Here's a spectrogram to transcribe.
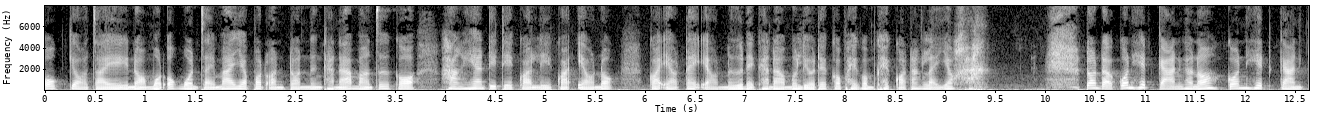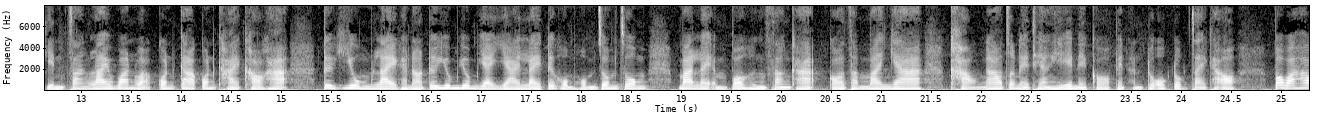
อกเกี่ยวใจหนอมดอกมวนใจมาอย่าปอดอ่อนตอนนึงคณะบางเจอก็ห่างแห้งตีเตกว่าเลกว่าแอวนกกว่าแอวใต้แอวเนื้อในคณะเมื่อเลียวได้ก็ไผก่อมแค่กว่าตั้งหลายเยาค่ะ ตอนดาก้นเหตุการณ์ค่ะเนาะก้นเหตุการณ์กินจังไล่วันว่าก้นกาก้นขายเขาค่ะ ตึกยุ่มไล่ค่ะเนาะตึกยุ่มยุ่มใหญ่ๆไล่ตึกหมๆจมๆมมาไล่ำป้อหึงสังค่ะก็สมายาข่าวเงาจังไหนเทียงเฮเนี่ยก็เป็นอันตกอกตกใจค่ะอ๋อเพราะว่าเฮา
